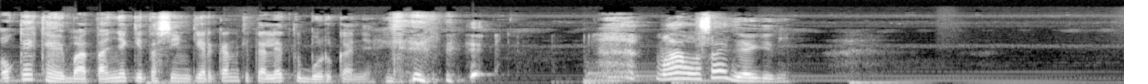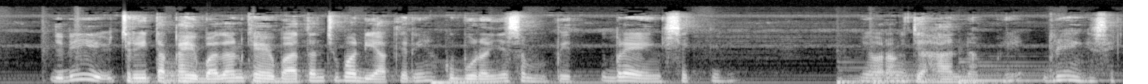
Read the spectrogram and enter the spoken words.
oke okay, kehebatannya kita singkirkan kita lihat keburukannya. Males aja gitu. Jadi cerita kehebatan kehebatan cuma di akhirnya kuburannya sempit. Brengsek. Ini orang jahanam. Brengsek.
